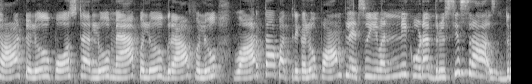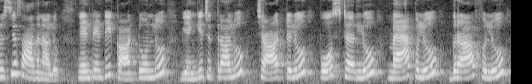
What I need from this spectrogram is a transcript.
చార్టులు పోస్టర్లు మ్యాప్లు గ్రాఫులు వార్తాపత్రికలు పాంప్లెట్స్ ఇవన్నీ కూడా దృశ్య శ్రా- దృశ్య సాధనాలు. ఏంటేంటి? కార్టూన్లు వ్యంగ్య చిత్రాలు చార్టులు పోస్టర్లు మ్యాపులు గ్రాఫులు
